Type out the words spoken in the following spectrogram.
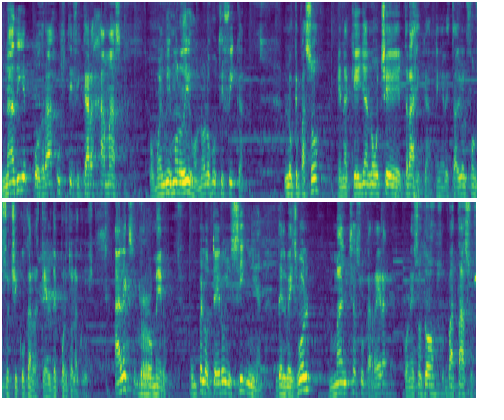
Nadie podrá justificar jamás, como él mismo lo dijo, no lo justifica, lo que pasó en aquella noche trágica en el estadio Alfonso Chico Carrasquel de Puerto La Cruz. Alex Romero, un pelotero insignia del béisbol, mancha su carrera con esos dos batazos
